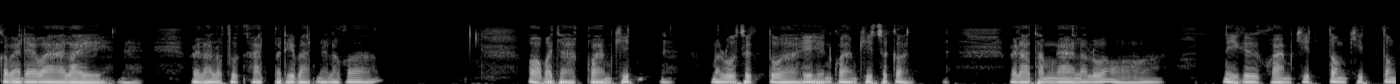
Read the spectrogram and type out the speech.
ก็ไม่ได้ว่าอะไรเวลาเราฝึกหัดปฏิบัติเนี่ยเราก็ ออกมาจากความคิดมารู้สึกตัวให้เห็นความคิดซะก่อน เวลาทำงานแล้วรู้อ๋อ นี่คือความคิดต้องคิดต้อง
